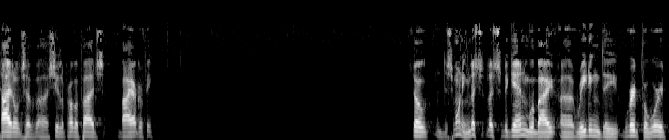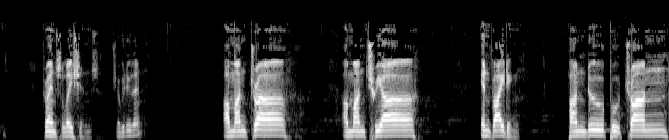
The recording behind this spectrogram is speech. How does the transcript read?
titles of uh, Srila Prabhupada's biography. So this morning, let's let's begin by uh, reading the word for word translations. Shall we do that? A mantra, a mantriya, inviting. Pandu Putran,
